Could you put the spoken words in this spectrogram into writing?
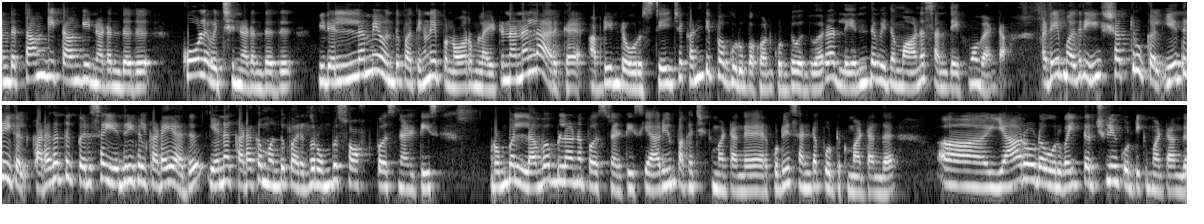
அந்த தாங்கி தாங்கி நடந்தது கோலை வச்சு நடந்தது. இது எல்லாமே வந்து பார்த்திங்கன்னா இப்போ நார்மல் ஆகிட்டு நான் நல்லா இருக்கேன் அப்படின்ற ஒரு ஸ்டேஜை கண்டிப்பாக குரு பகவான் கொண்டு வந்துவார். அதில் எந்த விதமான சந்தேகமும் வேண்டாம். அதே மாதிரி சத்ருக்கள் எதிரிகள் கடகத்துக்கு பெருசாக எதிரிகள் கிடையாது. ஏன்னா கடகம் வந்து பாருங்கள் ரொம்ப சாஃப்ட் பர்சனாலிட்டிஸ் ரொம்ப லவபிளான பர்சனாலிட்டிஸ் யாரையும் பகச்சிக்க மாட்டாங்க யாருக்கூடயும் சண்டை போட்டுக்க மாட்டாங்க. யாரோட ஒரு வைத்தறிச்சலையும் கொட்டிக்க மாட்டாங்க.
